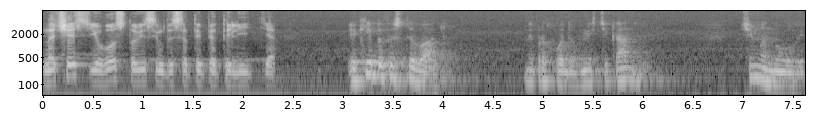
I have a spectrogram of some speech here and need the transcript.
на честь його 185-ліття. Який би фестиваль не проходив в місті Каневі, чи минулий,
